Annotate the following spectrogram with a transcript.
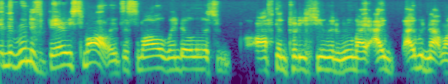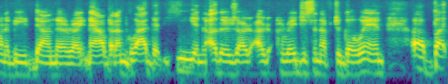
And the room is very small. It's a small windowless often pretty human room. I, I, I would not want to be down there right now, but I'm glad that he and others are, are courageous enough to go in. Uh, but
